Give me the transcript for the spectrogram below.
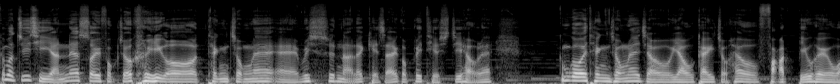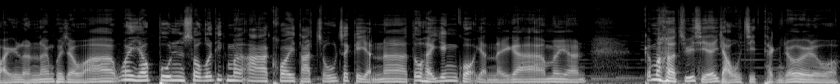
咁啊！主持人咧说服咗佢呢个听众咧，诶，Richardson 咧其实系一个 British 之后咧，咁嗰位听众咧就又继续喺度发表佢嘅伟论咧，佢就话：喂，有半数嗰啲咁嘅阿盖达组织嘅人啊，都系英国人嚟噶，咁样样。咁啊，主持咧又截停咗佢咯。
